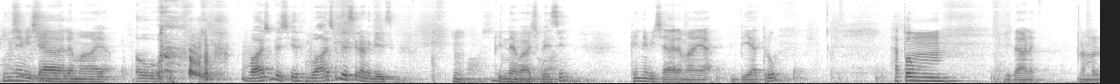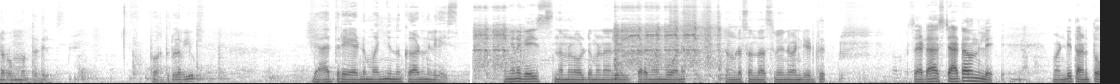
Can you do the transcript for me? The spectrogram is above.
പിന്നെ വിശാലമായ ഓ വാഷ് മെഷീൻ വാഷ് ബേസിനാണ് ഗെയ്സ് പിന്നെ വാഷ് ബേസിൻ പിന്നെ വിശാലമായ ബാത്റൂം അപ്പം ഇതാണ് നമ്മളുടെ റൂം മൊത്തത്തിൽ. പുറത്തുള്ള വ്യൂ രാത്രി ആയതുകൊണ്ട് മഞ്ഞൊന്നും കാണുന്നില്ല ഗൈസ് അങ്ങനെ ഗൈസ് നമ്മൾ ഓൾഡ് മണാലിയിൽ കറങ്ങാൻ പോവാണ്. നമ്മുടെ സ്വന്തം അസുലിന്റെ വണ്ടി എടുത്ത്. ചേട്ടാ സ്റ്റാർട്ടാവുന്നില്ലേ വണ്ടി തണുത്തോ?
